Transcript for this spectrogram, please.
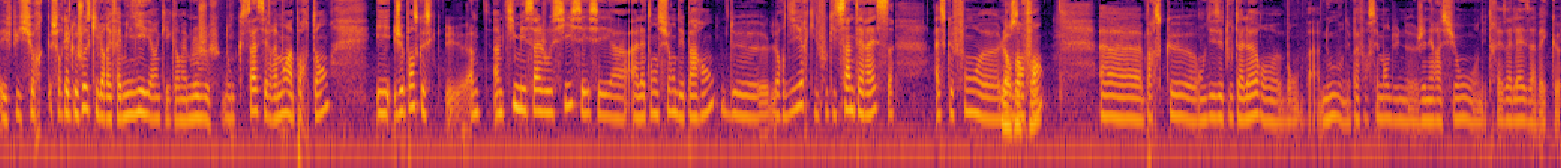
et puis sur sur quelque chose qui leur est familier hein, qui est quand même le jeu donc ça c'est vraiment important et je pense que un, un petit message aussi, c'est à, à l'attention des parents de leur dire qu'il faut qu'ils s'intéressent à ce que font euh, leurs, enfants. Euh, parce que on le disait tout à l'heure, bon, bah, nous, on n'est pas forcément d'une génération où on est très à l'aise avec euh,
